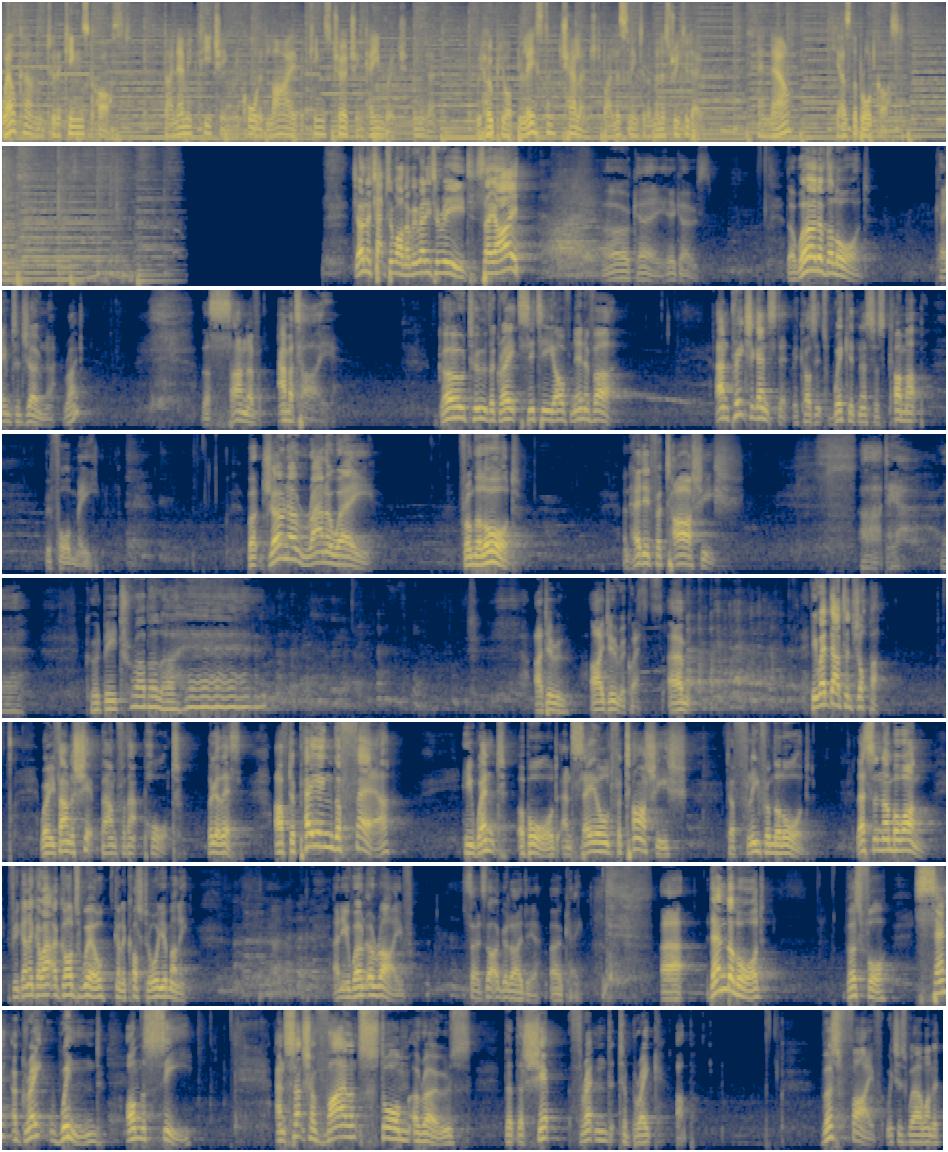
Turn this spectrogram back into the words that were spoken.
Welcome to the King's Cast, dynamic teaching recorded live at King's Church in Cambridge, England. We hope you are blessed and challenged by listening to the ministry today. And now, here's the broadcast. Jonah chapter 1, are we ready to read? Say aye. Okay, here goes. The word of the Lord came to Jonah, right? The son of Amittai. Go to the great city of Nineveh and preach against it because its wickedness has come up before me. But Jonah ran away from the Lord and headed for Tarshish. Ah, dear, there could be trouble ahead. I do, I do requests. Um, he went down to Joppa, where he found a ship bound for that port. Look at this. After paying the fare, he went aboard and sailed for Tarshish to flee from the Lord. Lesson number one if you're going to go out of God's will, it's going to cost you all your money. and you won't arrive. So it's not a good idea. Okay. Uh, then the Lord, verse 4, sent a great wind on the sea, and such a violent storm arose that the ship threatened to break up. Verse 5, which is where I want to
